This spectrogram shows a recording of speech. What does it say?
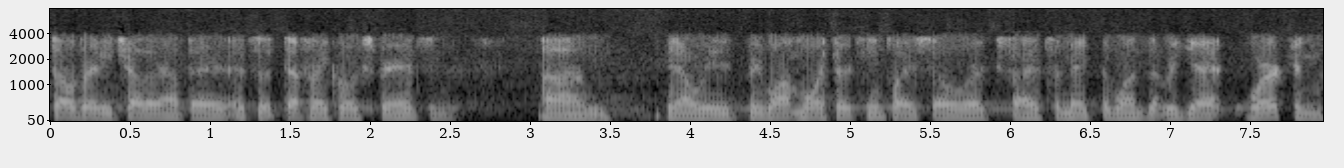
celebrate each other out there. It's a, definitely a cool experience and. Um, you know, we, we want more 13 plays, so we're excited to make the ones that we get work and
